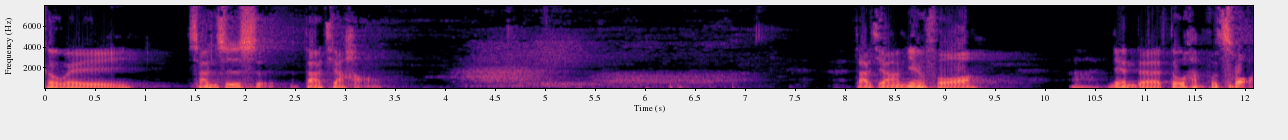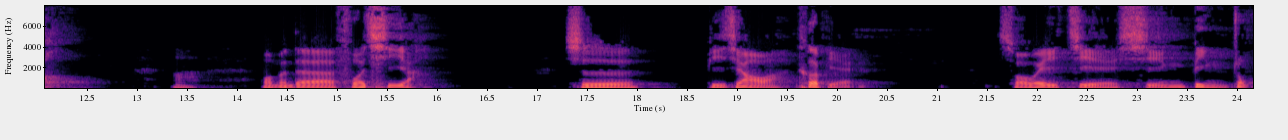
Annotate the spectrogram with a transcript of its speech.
各位善知识，大家好。大家念佛啊，念的都很不错啊。我们的佛七呀，是比较啊特别，所谓解行并重啊。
